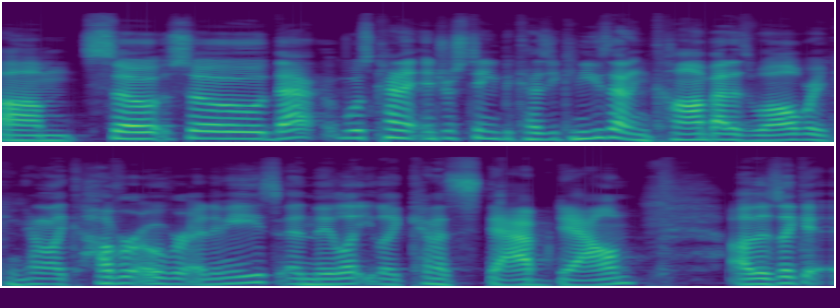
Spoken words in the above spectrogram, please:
Um, so so that was kind of interesting because you can use that in combat as well, where you can kind of like hover over enemies and they let you like kind of stab down. Uh, there's like a,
